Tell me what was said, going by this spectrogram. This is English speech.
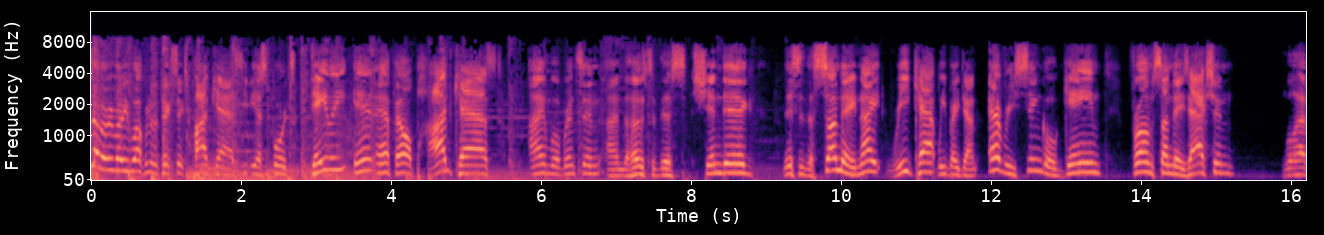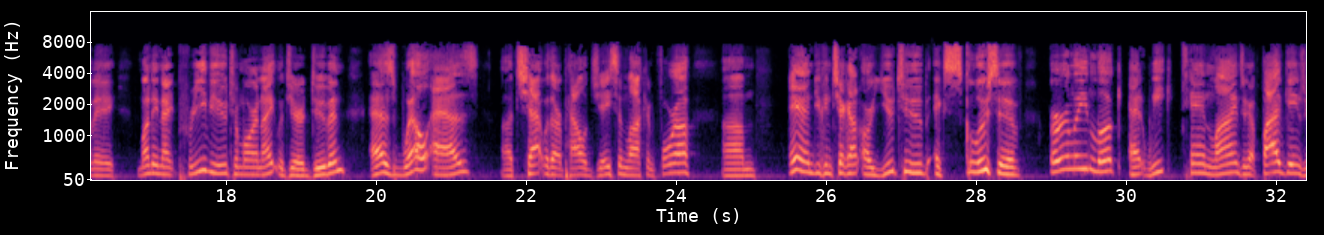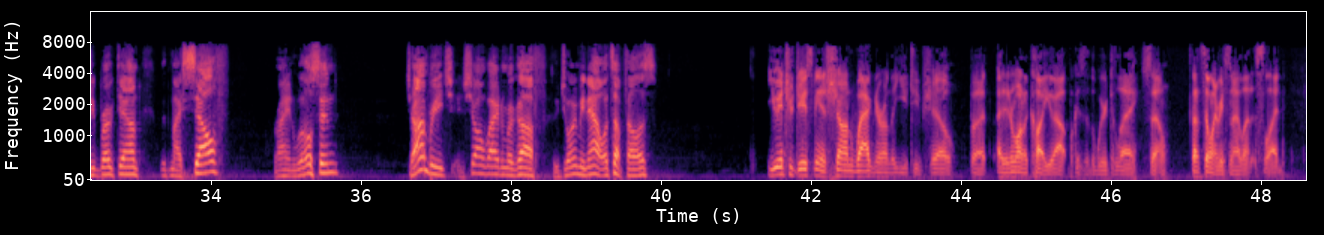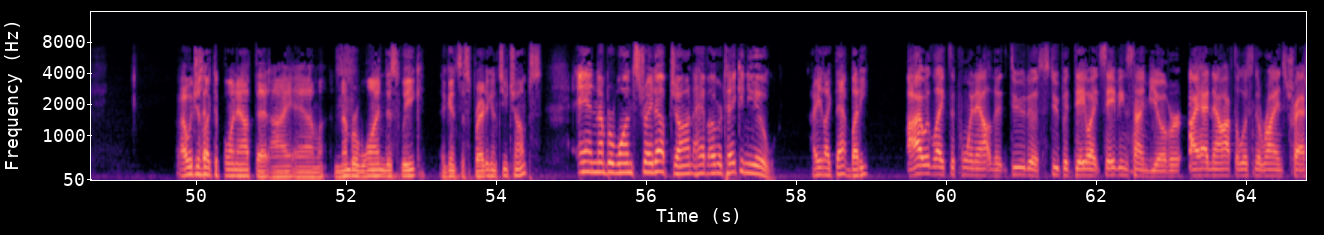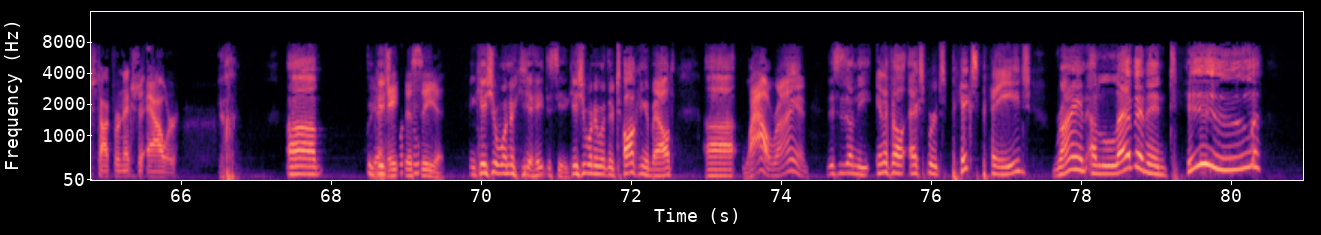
What's up, everybody? Welcome to the Pick Six Podcast, CBS Sports Daily NFL Podcast. I'm Will Brinson. I'm the host of this shindig. This is the Sunday night recap. We break down every single game from Sunday's action. We'll have a Monday night preview tomorrow night with Jared Dubin, as well as a chat with our pal Jason La Canfora. Um, and you can check out our YouTube exclusive early look at week 10 lines. We got five games we broke down with myself, Ryan Wilson, John Breech, and Sean Wagner McGough, who join me now. What's up, fellas? You introduced me as Sean Wagner on the YouTube show, but I didn't want to call you out because of the weird delay. So that's the only reason I let it slide. I would just like to point out that I am number one this week against the spread against you chumps. And number one straight up, John, I have overtaken you. How you like that, buddy? I would like to point out that due to stupid daylight savings time be over, I had now have to listen to Ryan's trash talk for an extra hour. Um, in You case hate you're to see it. in case you're wondering, you hate to see it. In case you're wondering what they're talking about, uh, wow, Ryan, this is on the NFL experts picks page. Ryan, 11 and two,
